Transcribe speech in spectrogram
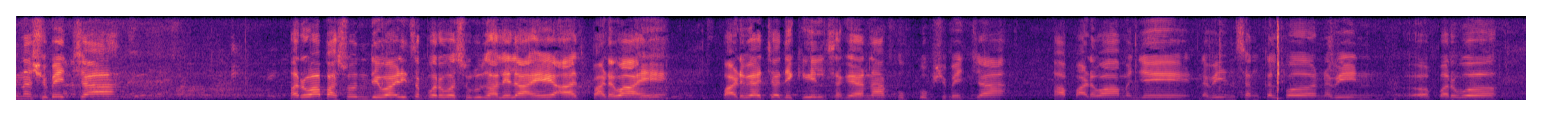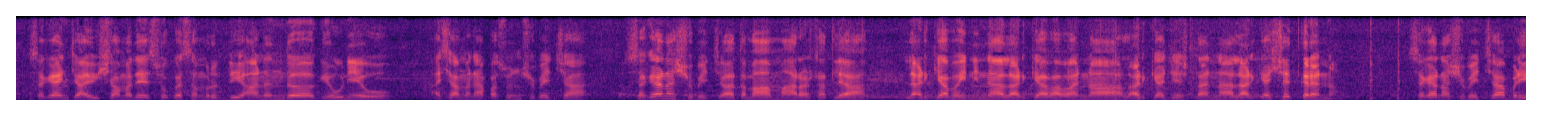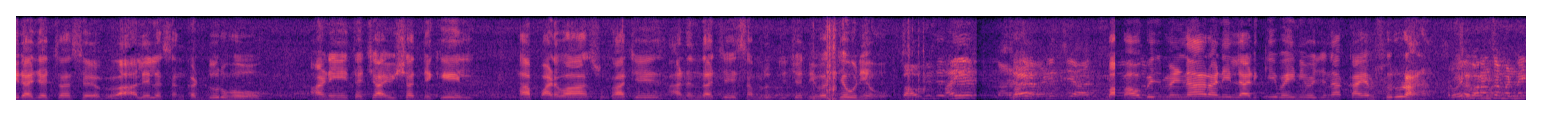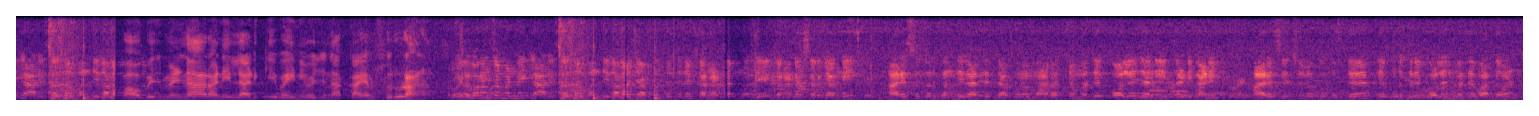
सगळ्यांना शुभेच्छा. परवापासून दिवाळीचं पर्व सुरू झालेलं आहे. आज पाडवा आहे. पाडव्याच्या देखील सगळ्यांना खूप खूप शुभेच्छा. हा पाडवा म्हणजे नवीन संकल्प नवीन पर्व सगळ्यांच्या आयुष्यामध्ये सुख समृद्धी आनंद घेऊन येवो अशा मनापासून शुभेच्छा. सगळ्यांना शुभेच्छा. तमाम महाराष्ट्रातल्या लाडक्या बहिणींना लाडक्या भावांना लाडक्या ज्येष्ठांना लाडक्या शेतकऱ्यांना. सगळ्यांना शुभेच्छा. बळीराजाचं स आलेलं संकट दूर हो आणि त्याच्या आयुष्यात देखील हा पाडवा सुखाचे आनंदाचे समृद्धीचे दिवस घेऊन येवो. भा- भाऊबीज मिळणार आणि लाडकी बहीण योजना कायम सुरू राहणार. भाऊबीज मिळणार आणि लाडकी बहीण योजना कायम सुरू राहणार. सरकारने आर एस एसवर बंदी घातली त्यापूर्वी महाराष्ट्रामध्ये कॉलेज आणि इतर ठिकाणी आर एस एसचे लोक घुसले ते कुठेतरी कॉलेजमध्ये वातावरण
